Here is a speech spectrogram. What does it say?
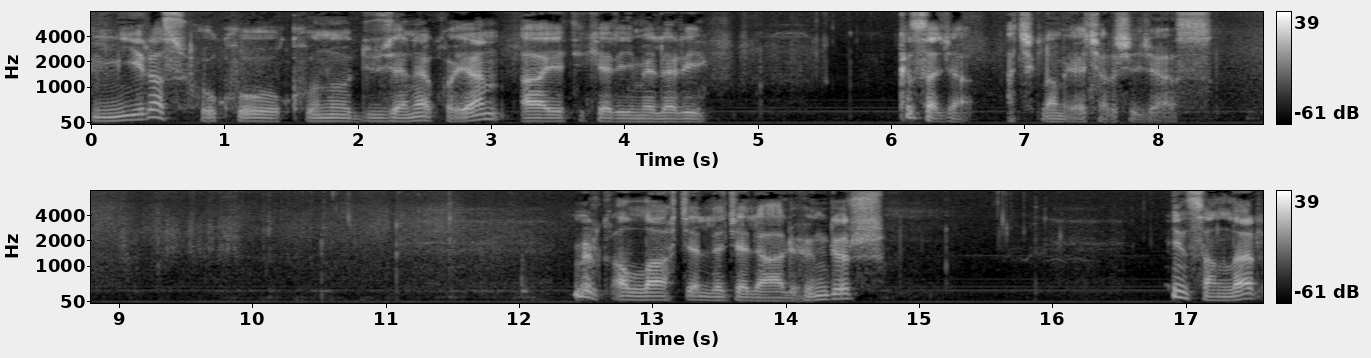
miras hukukunu düzene koyan ayeti kerimeleri kısaca açıklamaya çalışacağız. Mülk Allah Celle Celaluhu'ndur. İnsanlar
